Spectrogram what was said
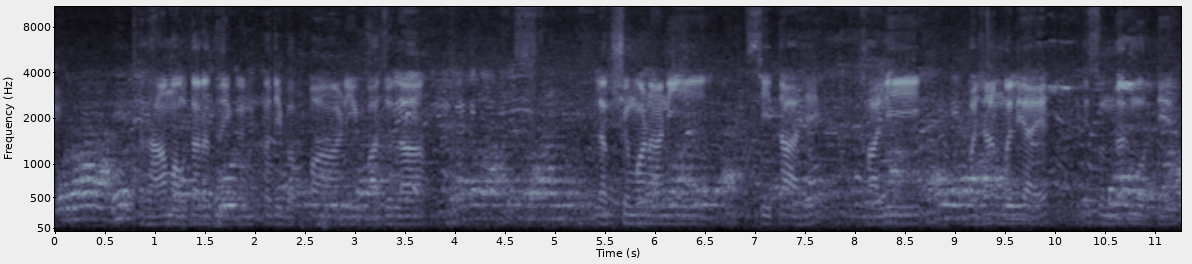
राम अवतारातले गणपती बाप्पा आणि बाजूला लक्ष्मण आणि सीता आहे. खाली बजरंगबली आहे. किती सुंदर मूर्ती आहे.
